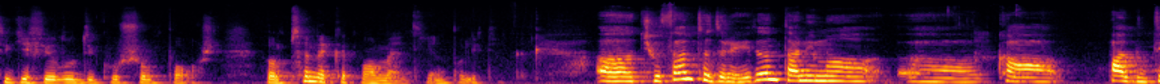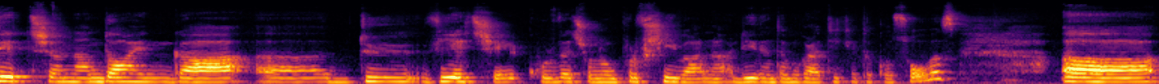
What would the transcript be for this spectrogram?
ti ke fillu diku shumë poshtë. Dhe po, pse në këtë moment jeni në politikë? Uh, ju them të drejtën, tani më uh, ka pak ditë që na ndajnë nga uh, dyvjeçi kur veç unë u përfshiva në Lidhjen Demokratike të Kosovës. Uh,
